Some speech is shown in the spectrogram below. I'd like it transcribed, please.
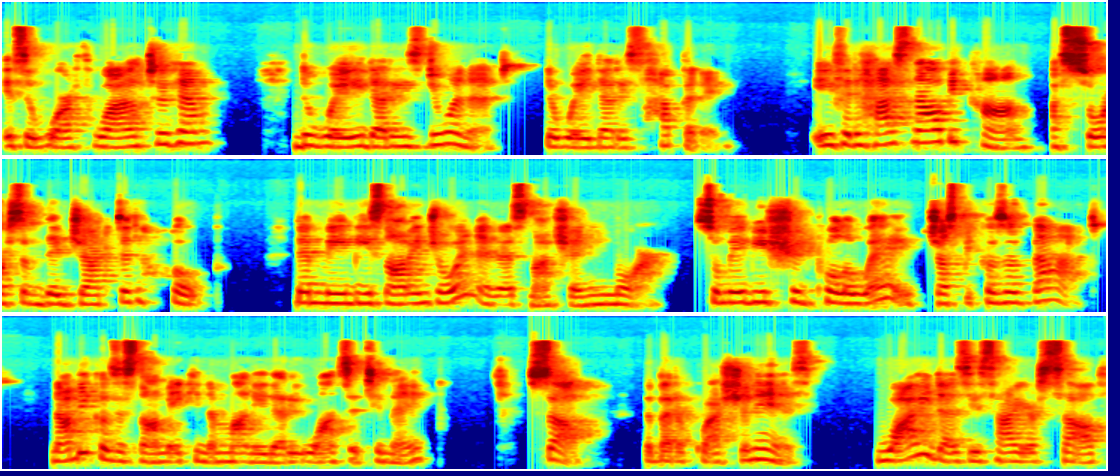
Is it worthwhile to him? The way that he's doing it, the way that is happening. If it has now become a source of dejected hope, then maybe he's not enjoying it as much anymore. So maybe you should pull away just because of that, not because it's not making the money that he wants it to make. So the better question is why does his higher self,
